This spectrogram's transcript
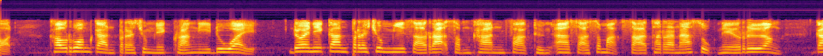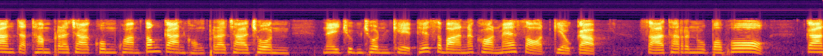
อด เข้าร่วมการประชุมในครั้งนี้ด้วย โดยในการประชุมมีสาระสำคัญฝากถึงอาสาสมัครสาธารณสุขในเรื่อง การจัดทำประชาคมความต้องการของประชาชน ในชุมชนเขตเทศบาลนครแม่สอดเกี่ยวกับ สาธารณูปโภค การ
